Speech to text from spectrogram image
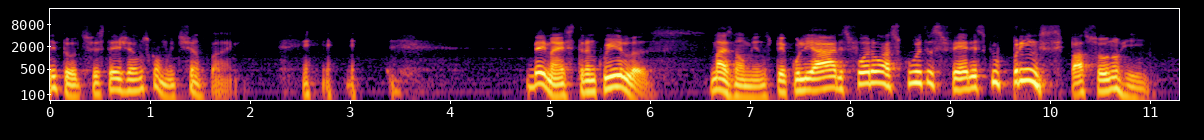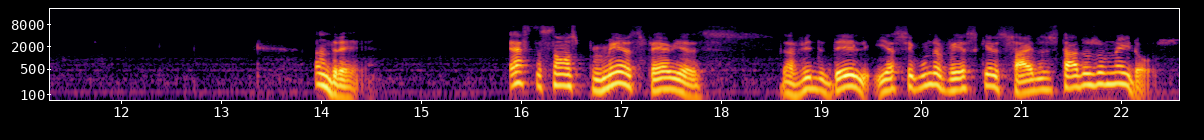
E todos festejamos com muito champanhe. Bem mais tranquilas, mas não menos peculiares, foram as curtas férias que o príncipe passou no Rio. André, estas são as primeiras férias da vida dele e a segunda vez que ele sai dos Estados Unidos.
